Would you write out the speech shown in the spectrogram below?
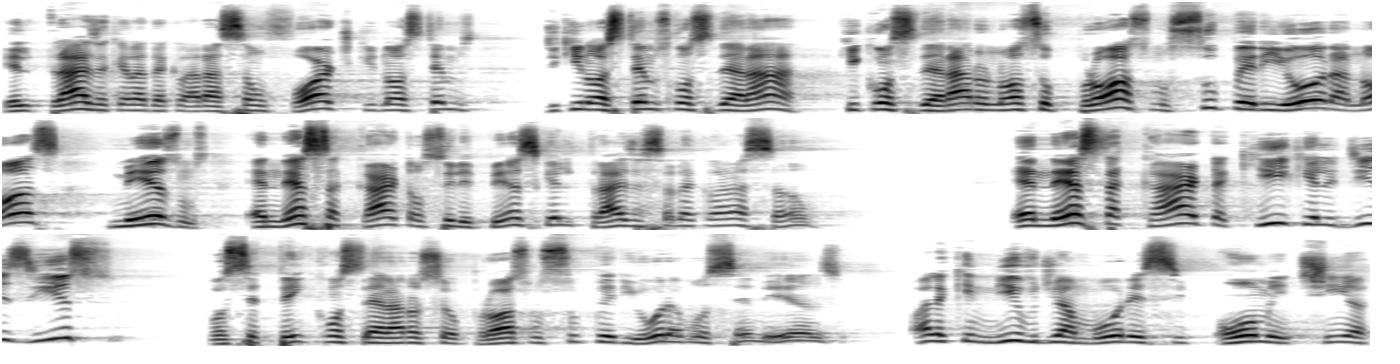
ele traz aquela declaração forte que nós temos de que nós temos considerar que considerar o nosso próximo superior a nós mesmos. É nessa carta aos Filipenses que ele traz essa declaração. É nesta carta aqui que ele diz isso. Você tem que considerar o seu próximo superior a você mesmo. Olha que nível de amor esse homem tinha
